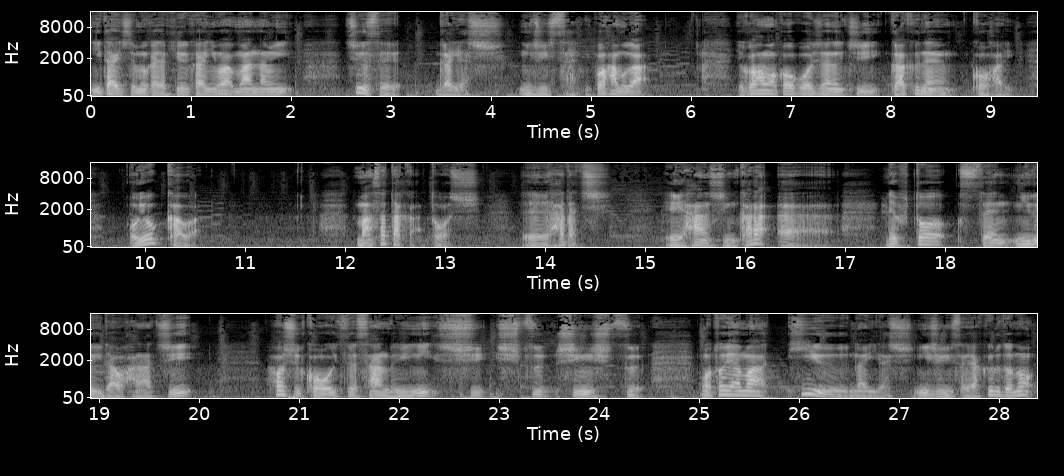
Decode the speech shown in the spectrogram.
2対1で迎えた9回には万波中世外野手21歳日本ハムが横浜高校時代のうち学年後輩及川正隆投手、えー20歳、えー阪神からあレフト線二塁打を放ち保守高一で三塁に出進出。本山比喩内野手22歳ヤクルトの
